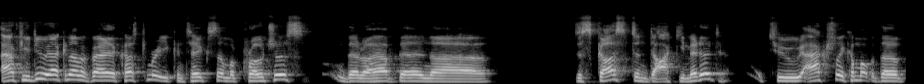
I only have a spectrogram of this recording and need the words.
After you do economic value to the customer, you can take some approaches that have been uh, discussed and documented to actually come up with a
